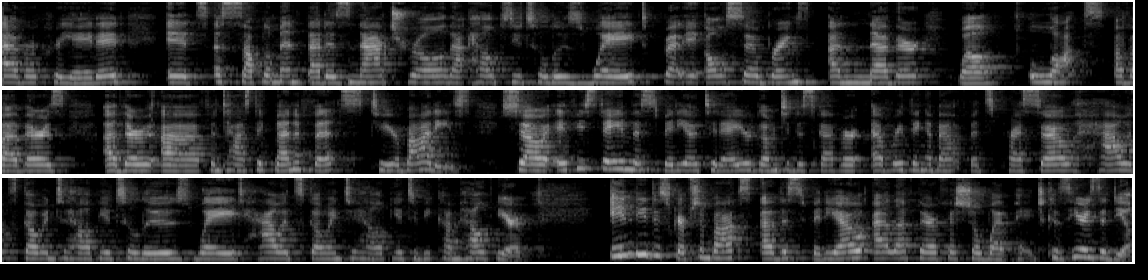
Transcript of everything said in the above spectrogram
ever created. It's a supplement that is natural, that helps you to lose weight, but it also brings another, well, lots of others, other uh, fantastic benefits to your bodies. So if you stay in this video today, you're going to discover everything about Fitspresso, how it's going to help you to lose weight, how it's going to help you to become healthier. In the description box of this video, I left their official webpage because here's the deal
